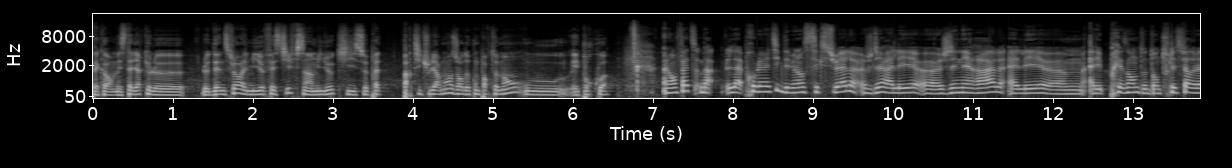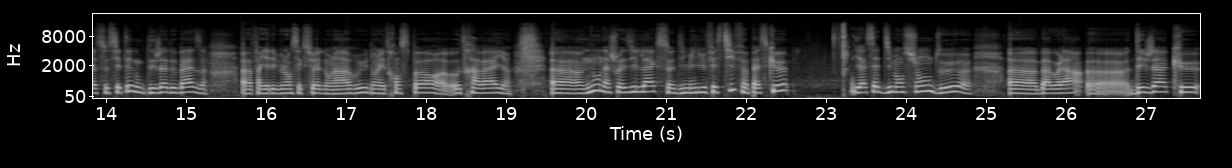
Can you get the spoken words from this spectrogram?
D'accord, mais c'est-à-dire que le, le dance floor et le milieu festif, c'est un milieu qui se prête particulièrement à ce genre de comportement ou et pourquoi? Alors en fait, bah, la problématique des violences sexuelles, je veux dire, elle est euh, générale, elle est, euh, elle est présente dans toutes les sphères de la société. Donc déjà de base, euh, il y a des violences sexuelles dans la rue, dans les transports, au travail. nous, on a choisi l'axe des milieux festifs parce que il y a cette dimension de, bah voilà, déjà que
